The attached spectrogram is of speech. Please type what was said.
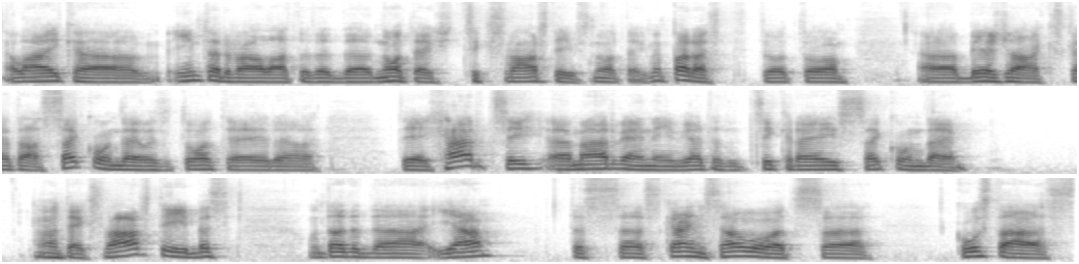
laika intervālā, tad, tad noteikti cik svārstības notiek. Nu, parasti to, to uh, biežāk skatās sekundē, līdz ar to tie ir uh, tie herci mērvienība, ja tad cik reizes sekundē notiek svārstības. Un tad, ja tas skaņas avots kustās,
